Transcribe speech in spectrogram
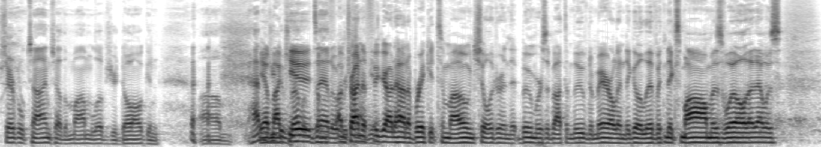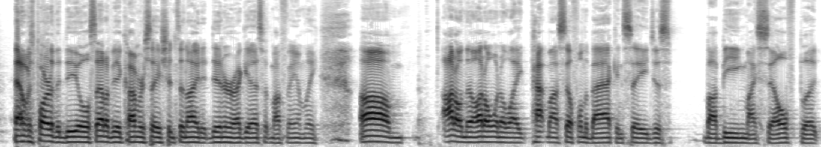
several times. How the mom loves your dog, and um, how did yeah, you my develop kids. that I'm, I'm trying to figure out how to break it to my own children that Boomer's about to move to Maryland to go live with Nick's mom as well. That, that was that was part of the deal. So that'll be a conversation tonight at dinner, I guess, with my family. Um, I don't know. I don't want to like pat myself on the back and say just by being myself, but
